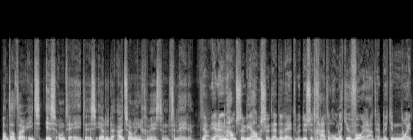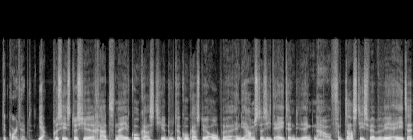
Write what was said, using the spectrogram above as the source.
Want dat er iets is om te eten is eerder de uitzondering geweest in het verleden. Ja, ja, en een hamster, die hamstert, hè, dat weten we. Dus het gaat erom dat je voorraad hebt, dat je nooit tekort hebt. Ja, precies. Dus je gaat naar je koelkast, je doet de koelkastdeur open en die hamster ziet eten en die denkt, nou, fantastisch, we hebben weer eten.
